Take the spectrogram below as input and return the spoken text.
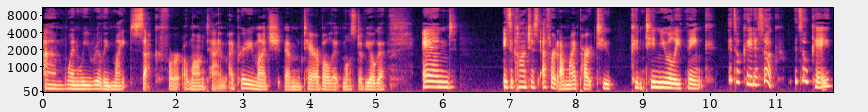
um, when we really might suck for a long time. I pretty much am terrible at most of yoga. And it's a conscious effort on my part to continually think it's okay to suck. It's okay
